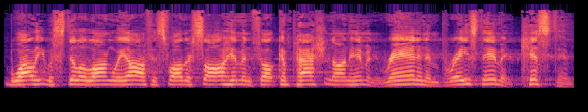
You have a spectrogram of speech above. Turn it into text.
while he was still a long way off, his father saw him and felt compassion on him and ran and embraced him and kissed him.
